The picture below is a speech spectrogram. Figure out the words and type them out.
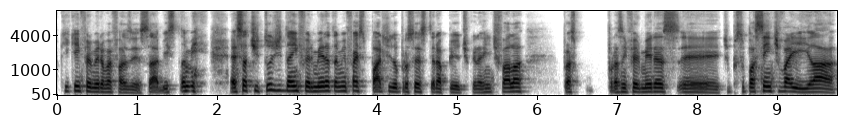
o que, que a enfermeira vai fazer, sabe? Isso também, essa atitude da enfermeira também faz parte do processo terapêutico, né? A gente fala para as enfermeiras, é, tipo, se o paciente vai ir lá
